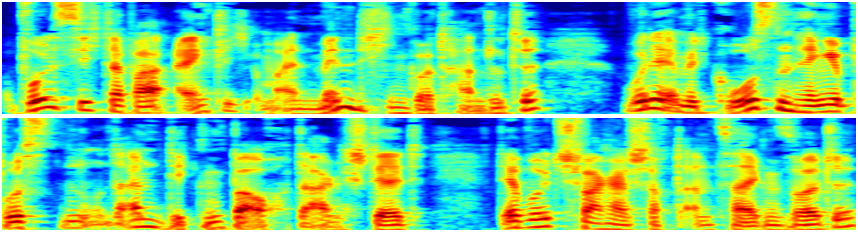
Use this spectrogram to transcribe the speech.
Obwohl es sich dabei eigentlich um einen männlichen Gott handelte, wurde er mit großen Hängebrüsten und einem dicken Bauch dargestellt, der wohl Schwangerschaft anzeigen sollte,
